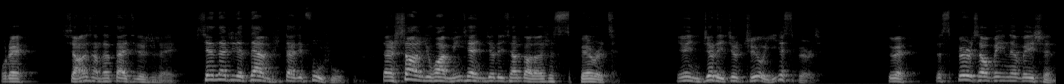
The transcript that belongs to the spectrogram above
OK，想一想它代替的是谁？现在这个 them 是代替复数。但上一句话明显你这里想表达的是 spirit，因为你这里就只有一个 spirit，对不对？The spirit of innovation。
